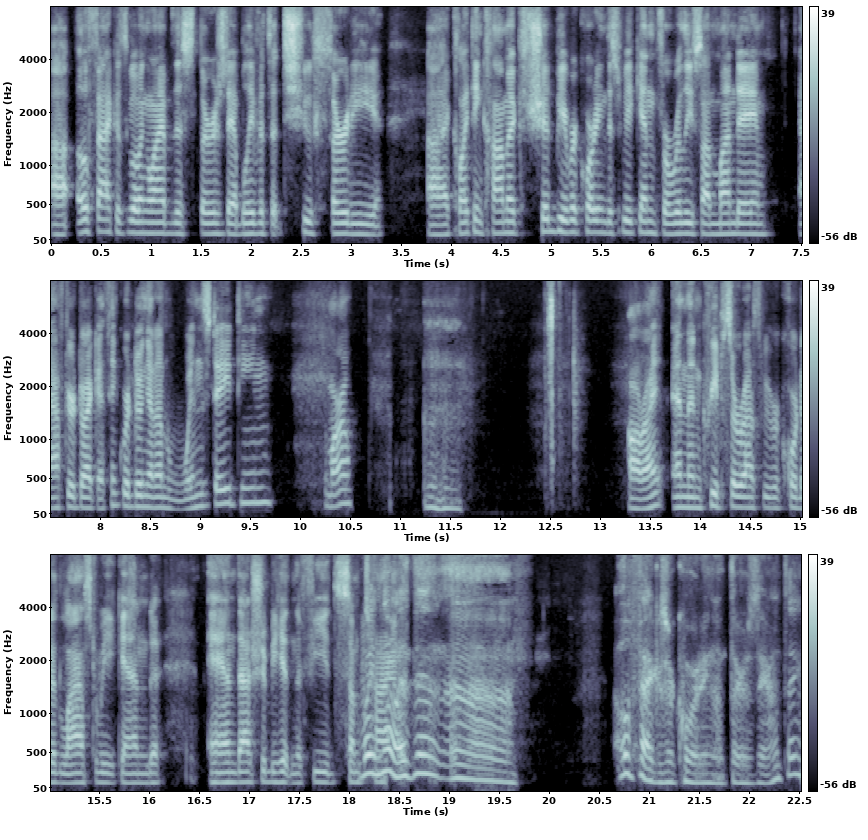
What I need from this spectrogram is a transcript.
Uh, OFAC is going live this Thursday. I believe it's at 2:30. Uh, collecting comics should be recording this weekend for release on Monday after dark. I think we're doing it on Wednesday, Dean, tomorrow. Mhm. All right, and then Creeps Are Us we recorded last weekend, and that should be hitting the feed sometime. Wait, no, isn't uh OFAC is recording on Thursday, aren't they?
